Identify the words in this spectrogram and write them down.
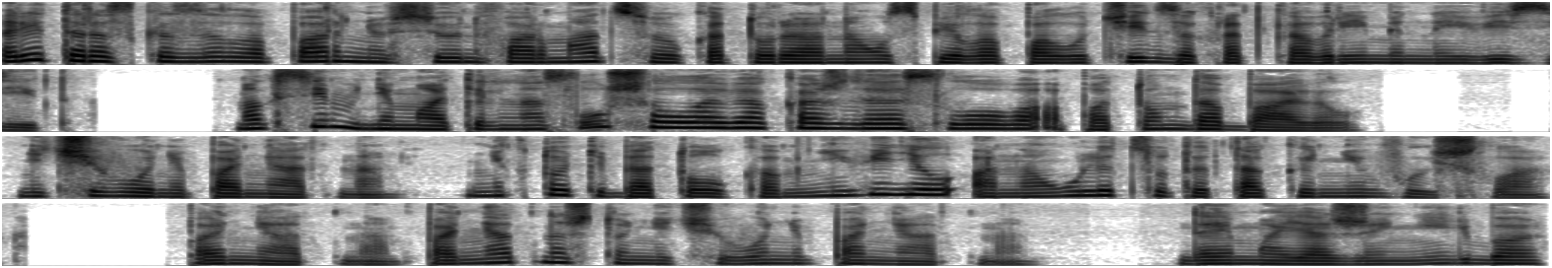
Рита рассказала парню всю информацию, которую она успела получить за кратковременный визит. Максим внимательно слушал, ловя каждое слово, а потом добавил. «Ничего не понятно. Никто тебя толком не видел, а на улицу ты так и не вышла. Понятно. Понятно, что ничего не понятно. Да и моя женитьба.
